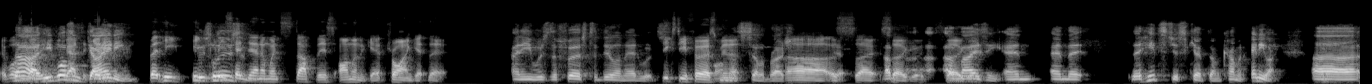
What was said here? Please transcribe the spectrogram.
It wasn't No, he wasn't get him. gaining, but he he, He put his head down and went, "Stuff this. I'm going to get try and get there." and he was the first to Dylan Edwards. Sixty first on minute. celebration. Oh, it was so so good. So good. amazing, and and the the hits just kept on coming. Anyway, uh,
